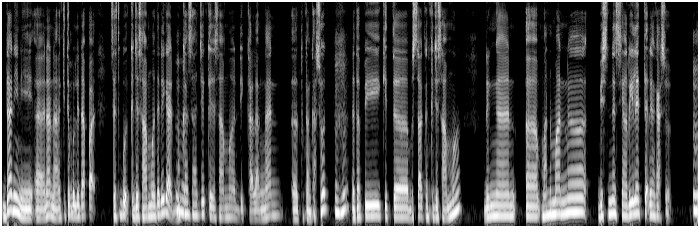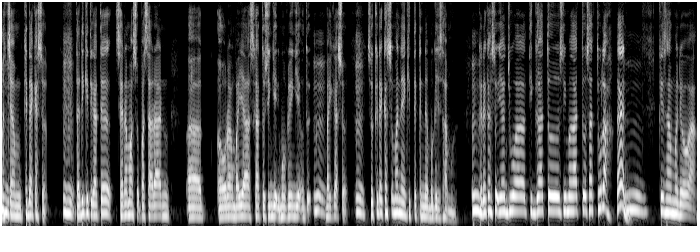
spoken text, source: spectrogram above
Dan ini uh, Nana kita boleh dapat saya sebut kerjasama tadi kan. Bukan sahaja kerjasama di kalangan uh, tukang kasut Mhm. tetapi kita besarkan kerjasama dengan uh, mana-mana bisnes yang related dengan kasut. Macam kedai kasut. Mhm. Tadi kita kata saya nak masuk pasaran uh, orang bayar RM100, RM50 untuk Mm. bagi kasut. Mm. So kedai kasut mana yang kita kena bekerjasama? Mm. Kedai kasut yang jual 300, 500 satu lah kan? Mm. Kerjasama dia orang.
